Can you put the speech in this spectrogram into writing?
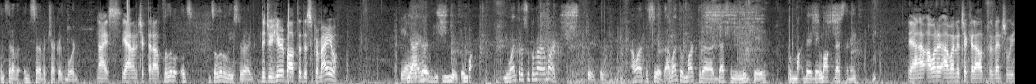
instead of a, instead of a checkers board. Nice. Yeah, I'm gonna check that out. It's a little it's it's a little Easter egg. Did you hear about the, the Super Mario? Yeah, Yeah, I did. heard you, you, you went to the Super Mario Mark. Stupid. I wanted to see it. I went to Mark to the Destiny League cave. who mo- They, they mocked Destiny. Yeah, I, I wanna I wanna check it out eventually.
